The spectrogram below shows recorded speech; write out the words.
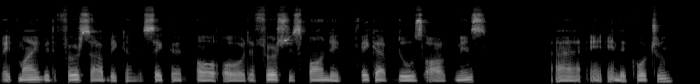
it might be the first applicant, the second, or, or the first respondent pick up those arguments uh, in, in, the courtroom,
